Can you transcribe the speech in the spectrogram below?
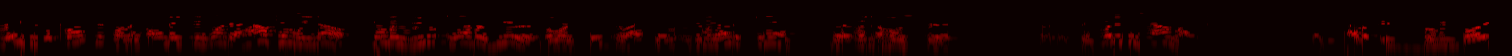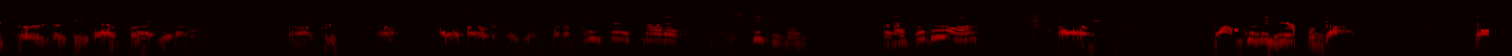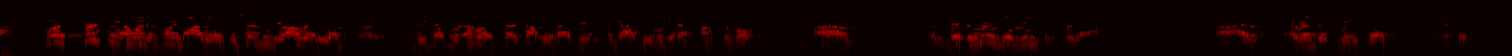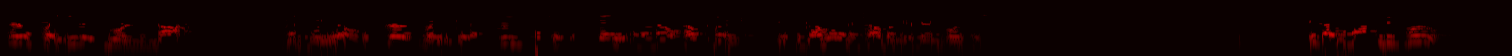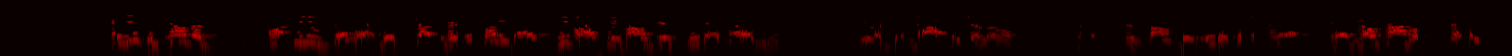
raises a question for me. It makes me wonder, how can we know? Can we really ever hear the Lord speak to us? Can, can we understand that when the Holy Spirit speaks? What does he sound like? Does he have a big booming voice, or does he have, uh, you know, uh, pretty, know, I don't know what it is, but I'm pretty sure it's not a speaking voice. But I could be wrong. Um, can we hear from God? Now, well, first thing I want to point out is that some of you already have, because whenever I start talking about hearing from God, people get uncomfortable. Um, there's a really good reason for that. Uh, I, I read this week that the surest way, even if you are not mentally ill, the surest way to get a free ticket to stay in a mental health clinic is to go in and tell them you're hearing voices. It doesn't have to be true. And you can tell them after you've been there. This stuff, there's a funny day, people actually volunteer to do that. You know, not, it's a little volunteer to do this. They had no problem saying,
